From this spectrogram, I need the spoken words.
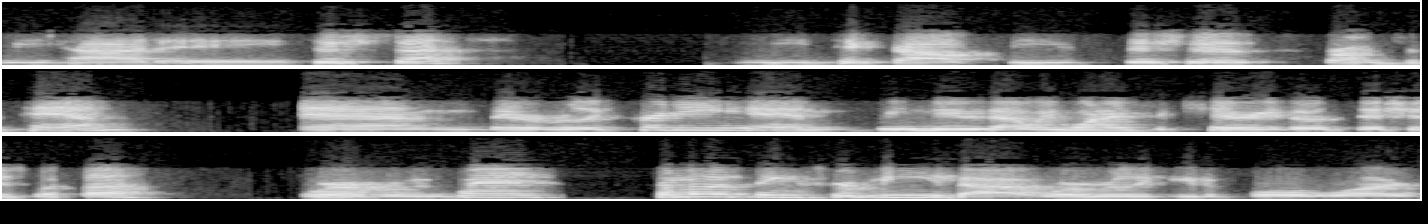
we had a dish set. We picked out these dishes from Japan and they were really pretty and we knew that we wanted to carry those dishes with us wherever we went. Some of the things for me that were really beautiful was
